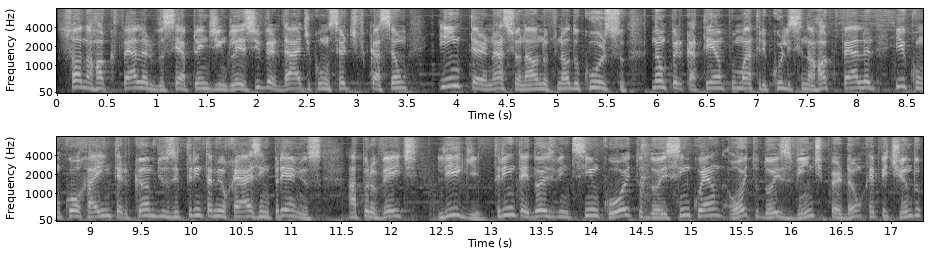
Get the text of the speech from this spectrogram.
Só na Rockefeller você aprende inglês de verdade com certificação internacional no final do curso. Não perca tempo, matricule-se na Rockefeller e concorra a intercâmbios e 30 mil reais em prêmios. Aproveite, ligue 3225 8250 8220, perdão, repetindo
